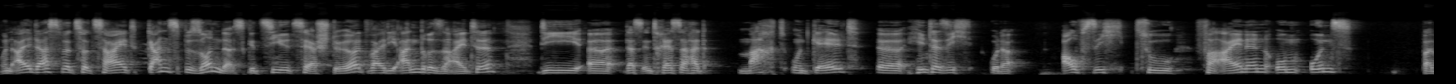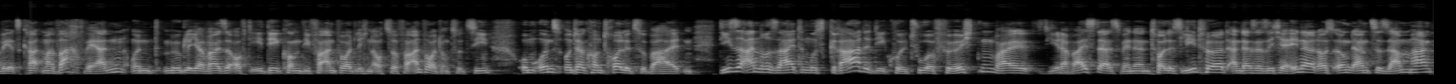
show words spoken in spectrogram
Und all das wird zurzeit ganz besonders gezielt zerstört, weil die andere Seite, die äh, das Interesse hat, Macht und Geld äh, hinter sich oder auf sich zu vereinen, um uns weil wir jetzt gerade mal wach werden und möglicherweise auf die Idee kommen, die Verantwortlichen auch zur Verantwortung zu ziehen, um uns unter Kontrolle zu behalten. Diese andere Seite muss gerade die Kultur fürchten, weil jeder weiß das, wenn er ein tolles Lied hört, an das er sich erinnert aus irgendeinem Zusammenhang,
